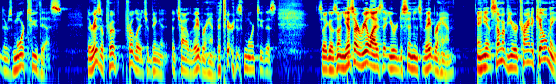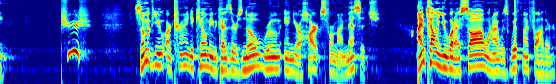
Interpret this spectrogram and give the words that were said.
there's more to this. There is a privilege of being a, a child of Abraham, but there is more to this. So he goes on, Yes, I realize that you are descendants of Abraham, and yet some of you are trying to kill me. Phew. Some of you are trying to kill me because there's no room in your hearts for my message. I'm telling you what I saw when I was with my father,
